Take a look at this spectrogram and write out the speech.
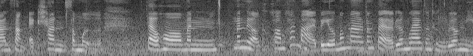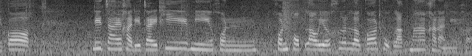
การสั่งแอคชั่นเสมอ แต่พอมันมันเหนือความคาดหมายไปเยอะมากๆ ตั้งแต่เรื่องแรกจนถึงเรื่องนี้ก็ดีใจค่ะดีใจที่มีคนค้นพบเราเยอะขึ้น แล้วก็ถูกรักมากขนาดนี้ค่ะ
